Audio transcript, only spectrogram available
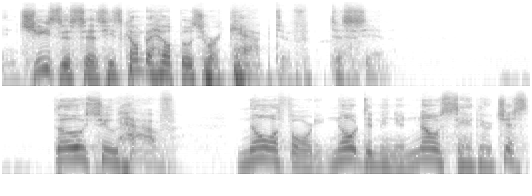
And Jesus says he's come to help those who are captive to sin. Those who have no authority, no dominion, no say. They're just,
